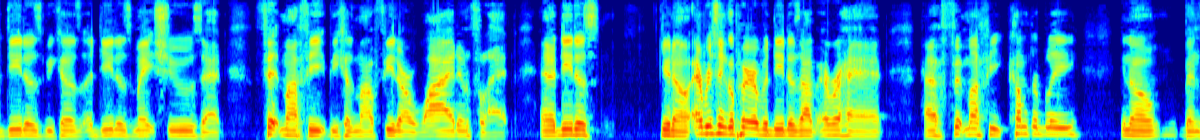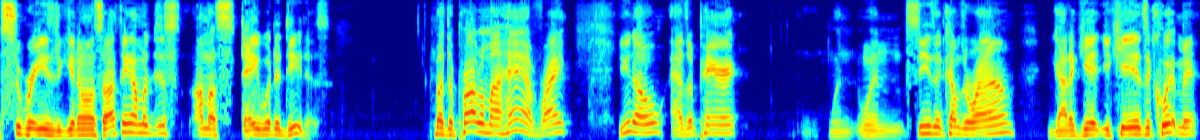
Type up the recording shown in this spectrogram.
Adidas because Adidas make shoes that fit my feet because my feet are wide and flat. And Adidas, You know, every single pair of Adidas I've ever had have fit my feet comfortably. You know, been super easy to get on. So I think I'm gonna just I'm gonna stay with Adidas. But the problem I have, right? You know, as a parent, when when season comes around, you got to get your kids equipment.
